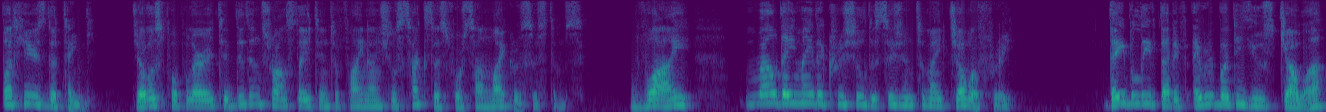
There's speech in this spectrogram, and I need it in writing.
But here's the thing Java's popularity didn't translate into financial success for Sun Microsystems. Why? Well, they made a crucial decision to make Java free. They believed that if everybody used Java,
